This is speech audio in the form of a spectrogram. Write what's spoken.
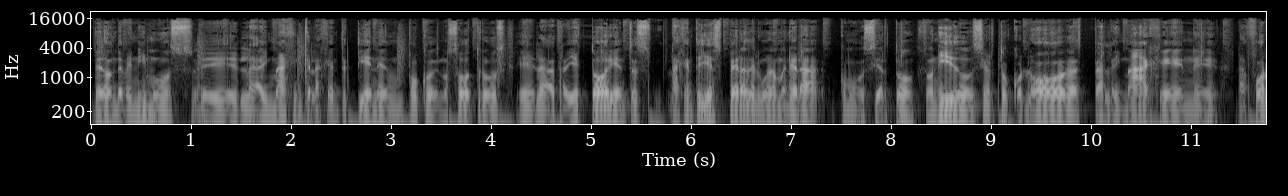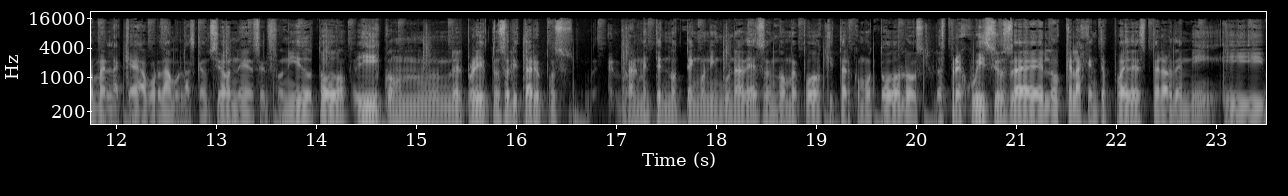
de dónde venimos, eh, la imagen que la gente tiene un poco de nosotros, eh, la trayectoria. Entonces, la gente ya espera de alguna manera como cierto sonido, cierto color, hasta la imagen, eh, la forma en la que abordamos las canciones, el sonido, todo. Y con el proyecto en solitario, pues realmente no tengo ninguna de esas, ¿no? Me puedo quitar como todos los, los prejuicios de lo que la gente puede esperar de mí y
